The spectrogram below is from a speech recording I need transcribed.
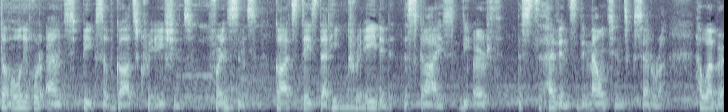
The Holy Quran speaks of God's creations. For instance, God states that He created the skies, the earth, the heavens, the mountains, etc. However,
